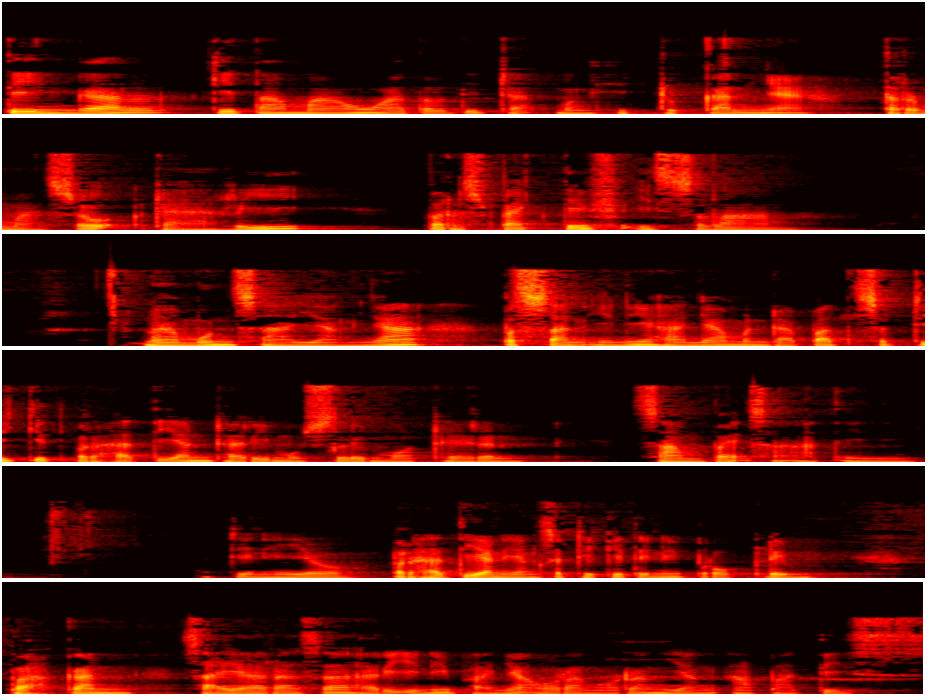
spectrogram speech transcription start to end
Tinggal kita mau atau tidak menghidupkannya, termasuk dari perspektif Islam. Namun sayangnya pesan ini hanya mendapat sedikit perhatian dari muslim modern sampai saat ini. Jadi ini yo perhatian yang sedikit ini problem. Bahkan saya rasa hari ini banyak orang-orang yang apatis.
